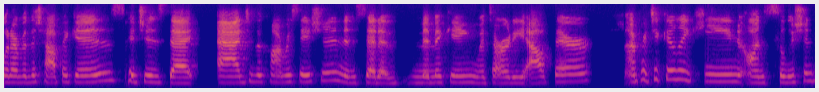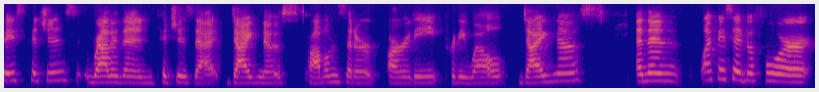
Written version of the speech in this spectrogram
whatever the topic is, pitches that add to the conversation instead of mimicking what's already out there. I'm particularly keen on solution based pitches rather than pitches that diagnose problems that are already pretty well diagnosed. And then, like I said before,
